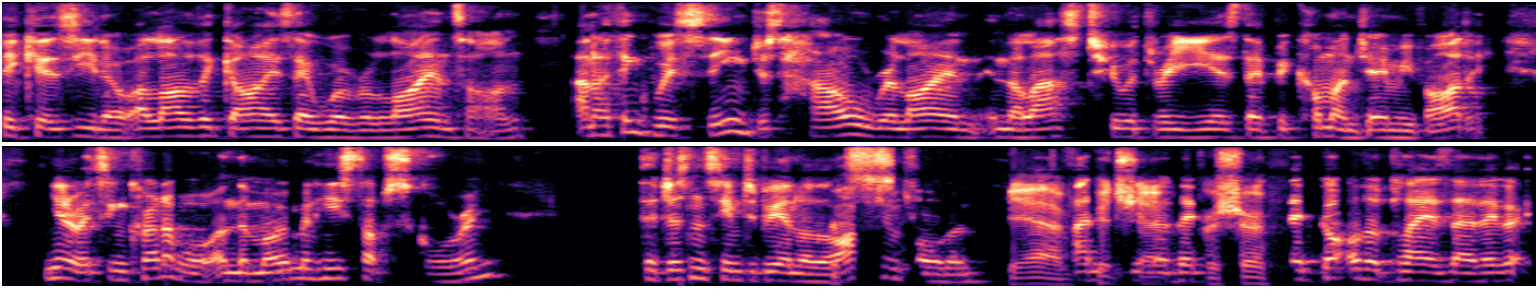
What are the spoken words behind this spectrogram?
because you know a lot of the guys they were reliant on, and I think we're seeing just how reliant in the last two or three years they've become on Jamie Vardy. You know, it's incredible. And the moment he stops scoring, there doesn't seem to be another option for them. Yeah, And, good you know, for sure. They've got other players there. They've got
